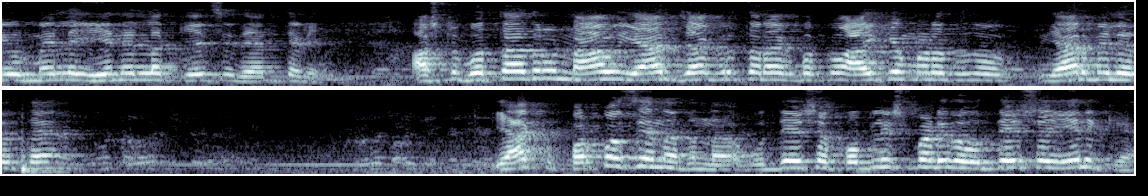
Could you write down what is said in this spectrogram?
ಇವ್ರ ಮೇಲೆ ಏನೆಲ್ಲ ಕೇಸ್ ಇದೆ ಅಂತೇಳಿ. ಅಷ್ಟು ಗೊತ್ತಾದರೂ ನಾವು ಯಾರು ಜಾಗೃತರಾಗಬೇಕು, ಆಯ್ಕೆ ಮಾಡೋದು ಯಾರ ಮೇಲೆ ಇರುತ್ತೆ? ಯಾಕೆ ಪರ್ಪಸ್ ಏನು ಅದನ್ನು? ಉದ್ದೇಶ ಪಬ್ಲಿಷ್ ಮಾಡಿರೋ ಉದ್ದೇಶ ಏನಕ್ಕೆ?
